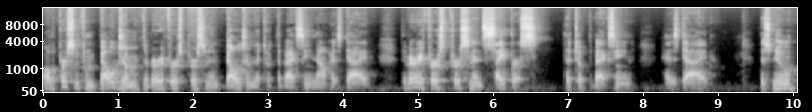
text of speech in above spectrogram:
Well, the person from Belgium, the very first person in Belgium that took the vaccine now has died. The very first person in Cyprus that took the vaccine has died. This new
